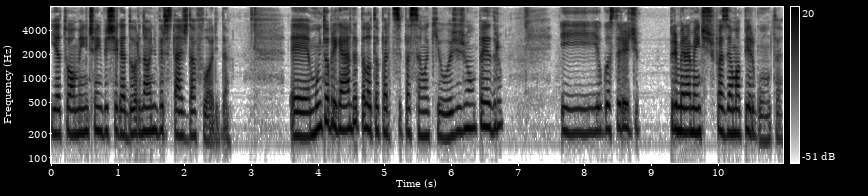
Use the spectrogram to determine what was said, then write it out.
e atualmente é investigador na Universidade da Flórida. É, muito obrigada pela tua participação aqui hoje, João Pedro. E eu gostaria de, primeiramente, te fazer uma pergunta.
